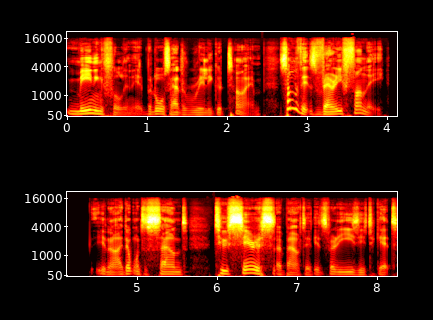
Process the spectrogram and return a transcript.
meaningful in it, but also had a really good time. Some of it's very funny you know, I don't want to sound too serious about it. It's very easy to get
